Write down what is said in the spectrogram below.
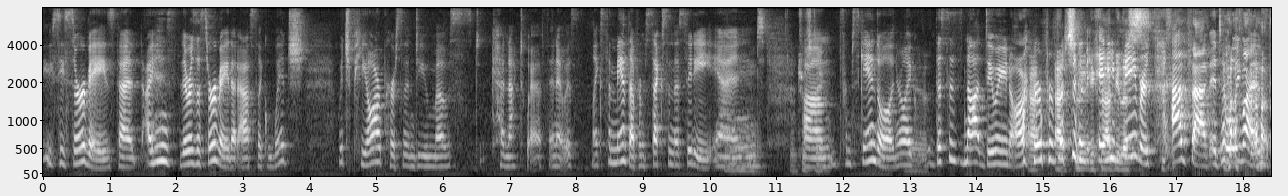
you see surveys that i there was a survey that asked like which which PR person do you most connect with? And it was like Samantha from Sex in the City and mm, um, from Scandal. And you're like, yeah. this is not doing our profession any fabulous. favors. AbFab, it totally was.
